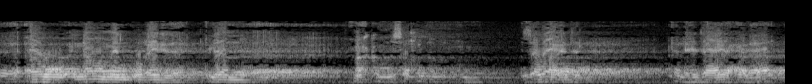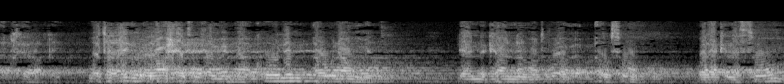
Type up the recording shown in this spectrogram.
آه، أو نوم وغير ذلك لأن آه، معكم نسخ زوائد الهداية على الخرق وتغير رائحة الفم بمأكول أو نوم لأن كان المطبوع أو ثوم ولكن الثوم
